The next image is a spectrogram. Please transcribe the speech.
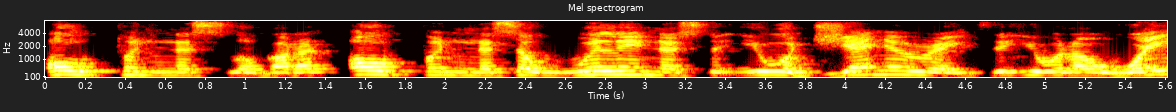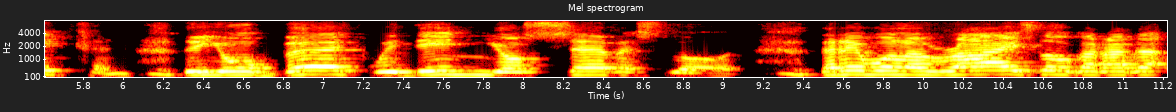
openness, Lord God, an openness, a willingness that you will generate, that you will awaken, that you will birth within your servants, Lord. That it will arise, Lord God, out of the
